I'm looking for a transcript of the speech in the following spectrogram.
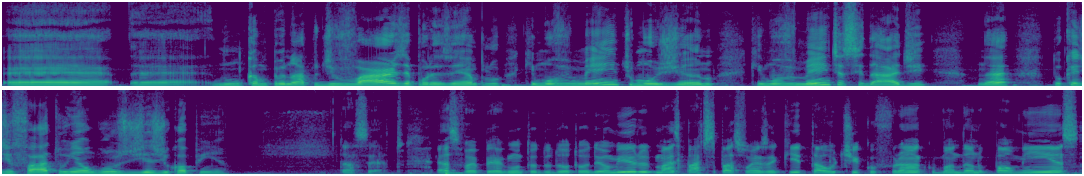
é, é, num campeonato de várzea, por exemplo, que movimente o Mogiano, que movimente a cidade, né? Do que de fato em alguns dias de copinha. Tá certo. Essa foi a pergunta do doutor Delmiro. Mais participações aqui, tá o Tico Franco mandando palminhas.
